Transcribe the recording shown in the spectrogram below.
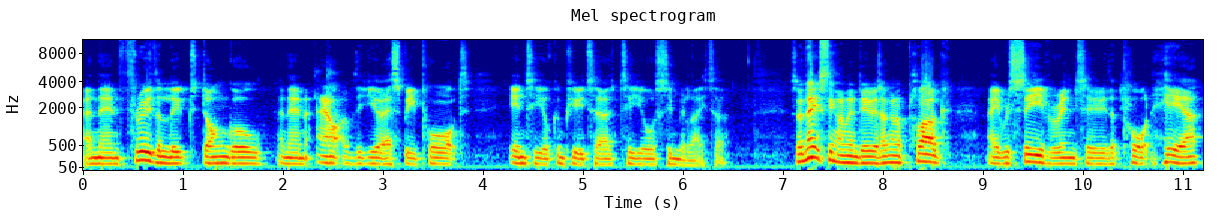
and then through the looped dongle and then out of the USB port into your computer to your simulator. So the next thing I'm going to do is I'm going to plug a receiver into the port here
